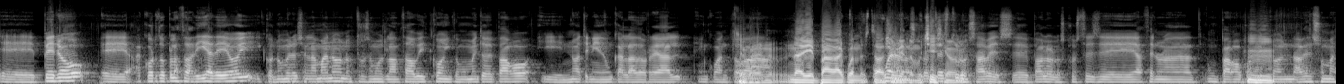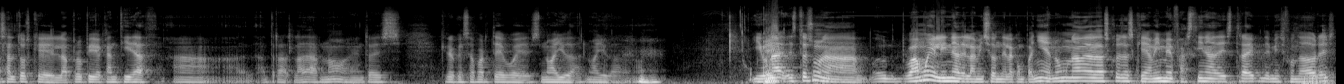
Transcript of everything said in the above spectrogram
Eh, pero eh, a corto plazo, a día de hoy, y con números en la mano, nosotros hemos lanzado Bitcoin como método de pago y no ha tenido un calado real en cuanto Que, a... nadie paga cuando está Bueno, subiendo los costes muchísimo. tú ¿no? lo sabes, eh, Pablo, los costes de hacer una- un pago por Mm. Bitcoin a veces son más altos que la propia cantidad a, a- a trasladar, ¿no? Entonces, creo que esa parte pues no ayuda, no ha ayudado, ¿no? Y Ok. una, esto es una. va muy en línea de la misión de la compañía, ¿no? Una de las cosas que a mí me fascina de Stripe, de mis fundadores,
